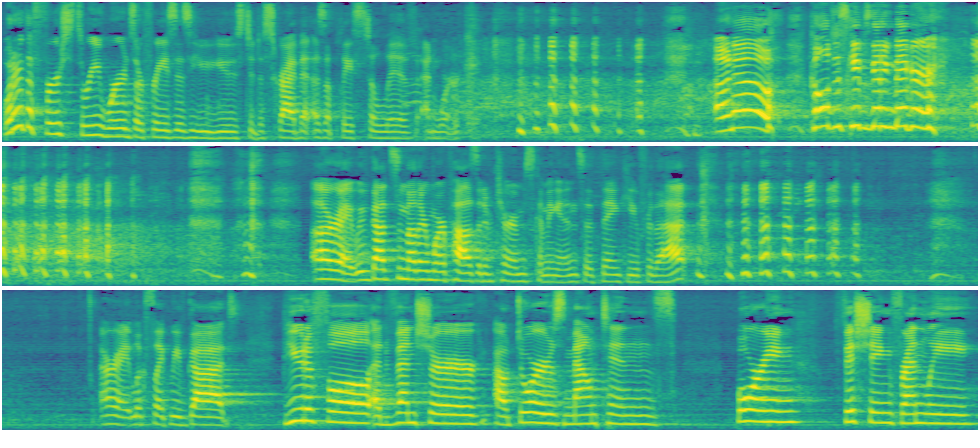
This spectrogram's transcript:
what are the first three words or phrases you use to describe it as a place to live and work? oh no, Cole just keeps getting bigger. All right, we've got some other more positive terms coming in, so thank you for that. All right, looks like we've got beautiful, adventure, outdoors, mountains, boring, fishing, friendly,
